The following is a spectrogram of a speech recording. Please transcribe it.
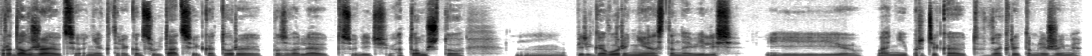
продолжаются некоторые консультации, которые позволяют судить о том, что переговоры не остановились, и они протекают в закрытом режиме.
